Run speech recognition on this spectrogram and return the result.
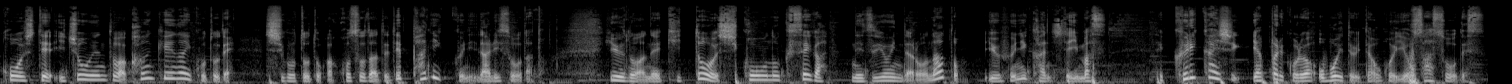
こうして胃腸炎とは関係ないことで仕事とか子育てでパニックになりそうだというのはねきっと思考の癖が根強いんだろうなというふうに感じています。で繰り返しやっぱりこれは覚えておいた方が良さそうです。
